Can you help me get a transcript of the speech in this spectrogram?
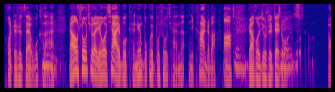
或者是在乌克兰，嗯。然后收去了以后，下一步肯定不会不收钱的，你看着吧，啊，对。然后就是这种招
